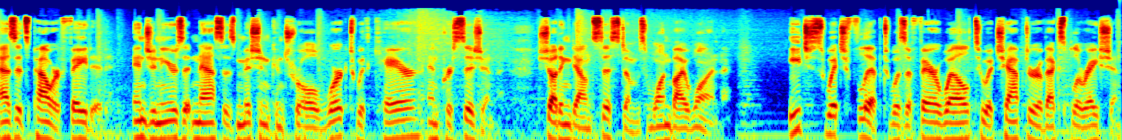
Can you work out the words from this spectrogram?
As its power faded, engineers at NASA's Mission Control worked with care and precision, shutting down systems one by one. Each switch flipped was a farewell to a chapter of exploration,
